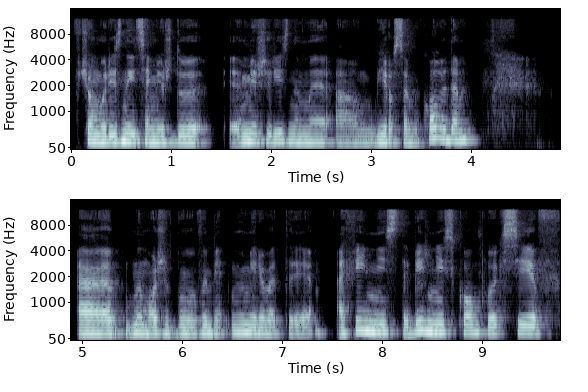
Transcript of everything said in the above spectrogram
в чому різниця між, е, між різними ам, вірусами ковіда. Е, Ми можемо вимірювати афінність, стабільність комплексів,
